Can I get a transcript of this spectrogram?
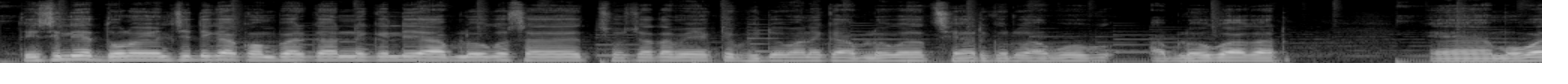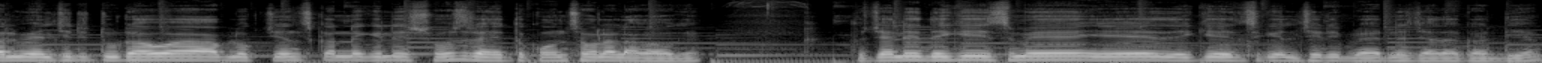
तो इसलिए दोनों एलसीडी का कंपेयर करने के लिए आप लोगों को शायद सोचा था मैं एक वीडियो बना के आप लोगों के साथ शेयर करूँ। आप लोग, आप लोगों को अगर मोबाइल में एल टूटा हुआ है, आप लोग चेंज करने के लिए सोच रहे हैं तो कौन सा वाला लगाओगे? तो चलिए देखिए, इसमें ये देखिए इसकी एल सी ब्राइटनेस ज़्यादा कर दिया।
